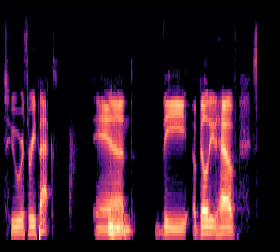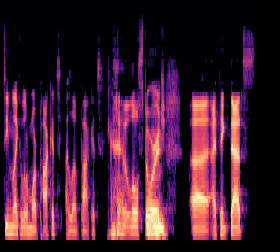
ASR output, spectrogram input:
two or three packs, mm-hmm. and mm-hmm. the ability to have seemed like a little more pockets. I love pockets. a little storage. Mm-hmm. Uh, I think that's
